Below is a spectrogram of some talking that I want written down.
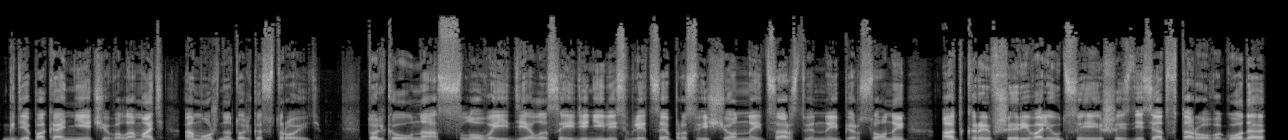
где пока нечего ломать, а можно только строить. Только у нас слово и дело соединились в лице просвещенной царственной персоны, открывшей революцией 62 -го года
